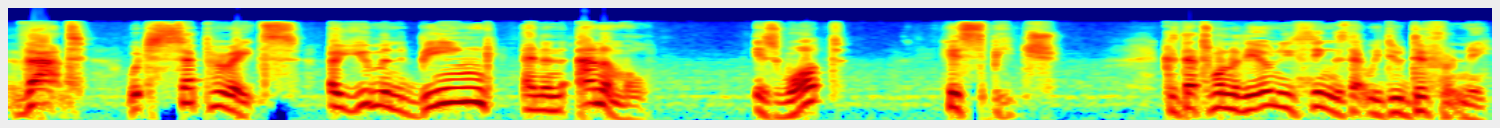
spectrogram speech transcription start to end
that which separates a human being and an animal is what? His speech. Because that's one of the only things that we do differently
